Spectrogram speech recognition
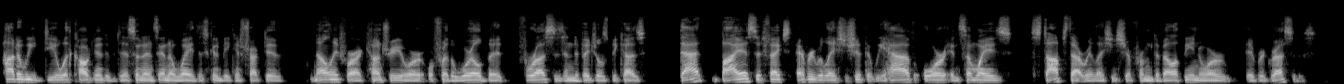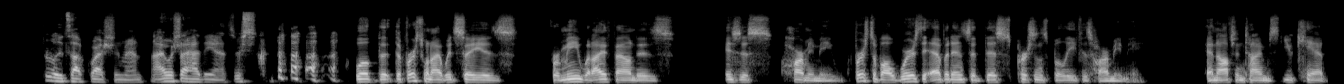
How do we deal with cognitive dissonance in a way that's going to be constructive, not only for our country or, or for the world, but for us as individuals? Because that bias affects every relationship that we have, or in some ways stops that relationship from developing or it regresses. A really tough question, man. I wish I had the answers. well, the, the first one I would say is for me, what I found is is this harming me? First of all, where's the evidence that this person's belief is harming me? And oftentimes you can't.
